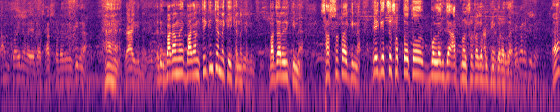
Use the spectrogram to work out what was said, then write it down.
দাম কয় না ভাই এটা সাতশো টাকা কিনা? হ্যাঁ হ্যাঁ। রায় কিনা এটা বাগানে বাগান থেকে কিনছেন নাকি এখানে বাজারের কিনা? সাতশো টাকা কিনা? এই গেছে সপ্তাহে তো বললেন যে আট নয়শো টাকা বিক্রি করা যায়। হ্যাঁ?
